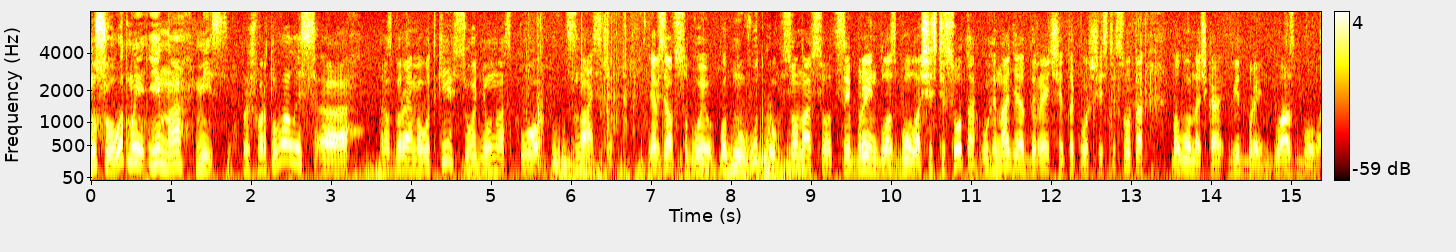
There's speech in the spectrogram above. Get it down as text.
Ну що, от ми і на місці. Пришвартувались, е, розбираємо вудки. Сьогодні у нас по снасті. Я взяв з собою одну вудку, всього-навсього. Це Brain Blastball 600. У Геннадія, до речі, також 600 балоночка від Brain Blastball.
